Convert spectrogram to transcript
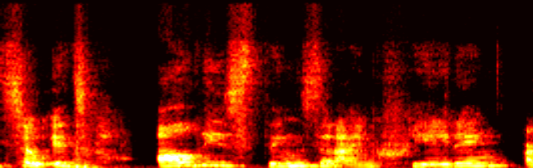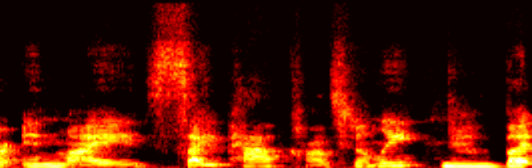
so it's all these things that I'm creating are in my sight path constantly. Mm. But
